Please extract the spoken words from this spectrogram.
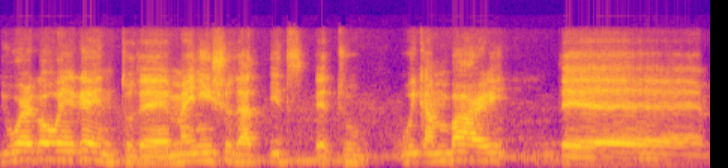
we're going again to the main issue that it's uh, to we can vary the,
